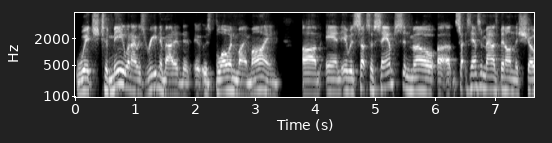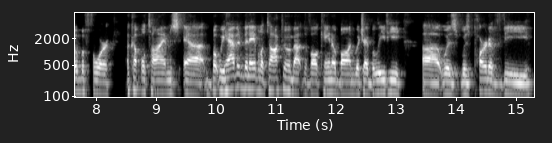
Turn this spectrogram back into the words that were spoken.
which to me, when I was reading about it, it, it was blowing my mind. Um, and it was so, so Samson Mow, uh, Samson Mow has been on the show before a couple times, uh, but we haven't been able to talk to him about the volcano bond, which I believe he uh, was was part of the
